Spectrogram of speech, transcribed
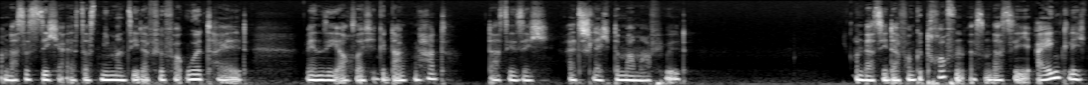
Und dass es sicher ist, dass niemand sie dafür verurteilt, wenn sie auch solche Gedanken hat, dass sie sich als schlechte Mama fühlt. Und dass sie davon getroffen ist und dass sie eigentlich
